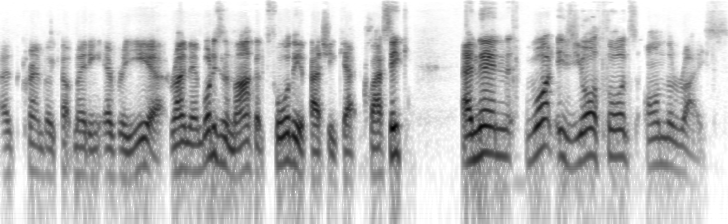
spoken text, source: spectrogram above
at Cranbourne Cup meeting every year. Rayman, what is the market for the Apache Cat Classic? And then, what is your thoughts on the race?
